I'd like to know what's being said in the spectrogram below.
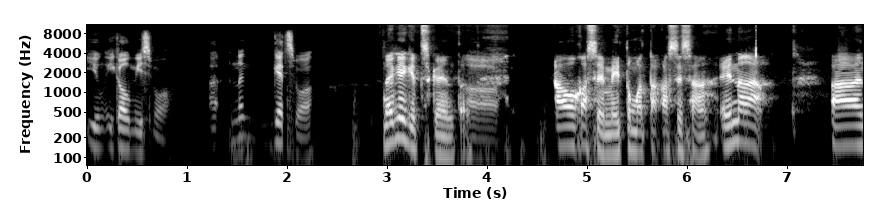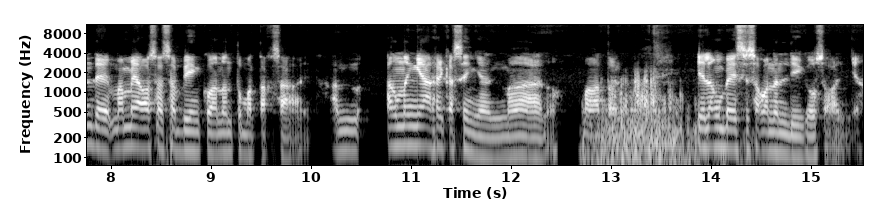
yung ikaw mismo. Ah, nag-gets mo? nagigets ko yun to. Ah, Ako kasi, may tumatak kasi sa... Eh na nga. Ah, hindi. Mamaya ako sasabihin ko anong tumatak sa akin. Ang, ang nangyari kasi niyan, mga ano, mga tol. Ilang beses ako nanligaw sa kanya.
